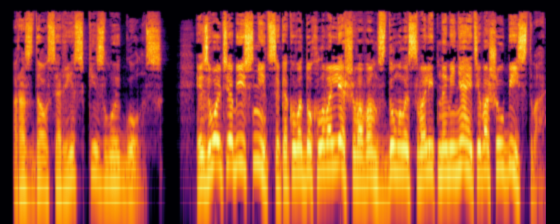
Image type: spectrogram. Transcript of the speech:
— раздался резкий злой голос. «Извольте объясниться, какого дохлого лешего вам вздумалось свалить на меня эти ваши убийства?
